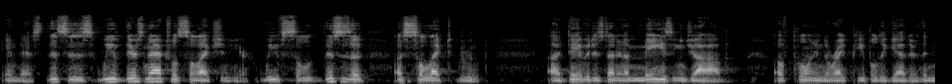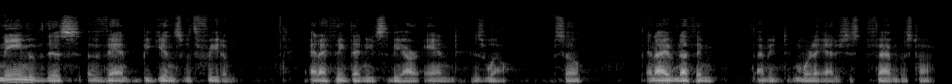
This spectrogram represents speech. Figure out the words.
in this. This is we've there's natural selection here. We've this is a, a select group. Uh, David has done an amazing job of pulling the right people together. The name of this event begins with freedom, and I think that needs to be our end as well. So, and I have nothing. I mean, more to add. It's just fabulous talk.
